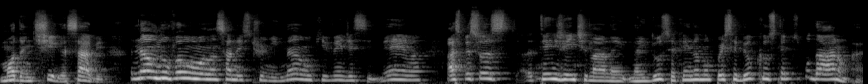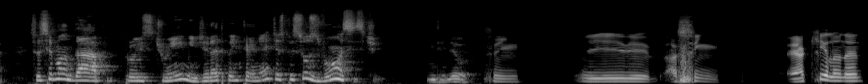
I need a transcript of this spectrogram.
moda antiga, sabe? Não, não vamos lançar no streaming, não, que vende é cinema. As pessoas. Tem gente lá na, na indústria que ainda não percebeu que os tempos mudaram, cara. Se você mandar pro streaming, direto pra internet, as pessoas vão assistir. Entendeu? Sim. E assim, é aquilo, né?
